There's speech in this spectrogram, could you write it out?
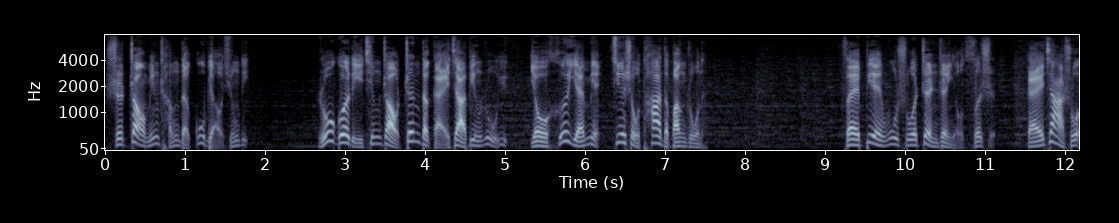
是赵明诚的姑表兄弟，如果李清照真的改嫁并入狱，有何颜面接受他的帮助呢？在辩巫说振振有词时，改嫁说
